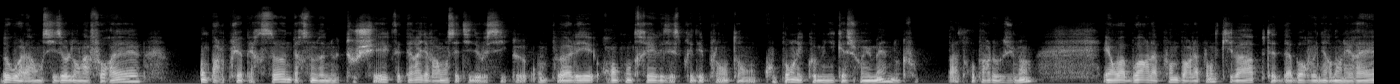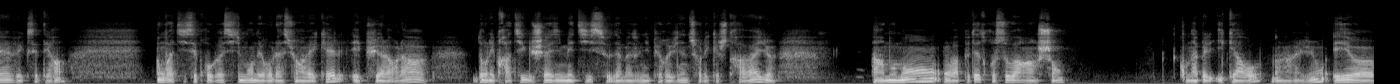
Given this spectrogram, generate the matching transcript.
Donc voilà, on s'isole dans la forêt, on parle plus à personne, personne ne va nous toucher, etc. Il y a vraiment cette idée aussi qu'on peut aller rencontrer les esprits des plantes en coupant les communications humaines, donc il faut pas trop parler aux humains. Et on va boire la plante, boire la plante qui va peut-être d'abord venir dans les rêves, etc. On va tisser progressivement des relations avec elle. Et puis alors là, dans les pratiques du chamanisme métis d'Amazonie péruvienne sur lesquelles je travaille, à un moment, on va peut-être recevoir un chant qu'on appelle Icaro dans la région. Et, euh,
